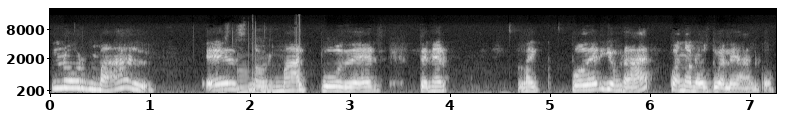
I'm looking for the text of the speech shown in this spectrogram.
normal, es normal poder tener, like, poder llorar cuando nos duele algo.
